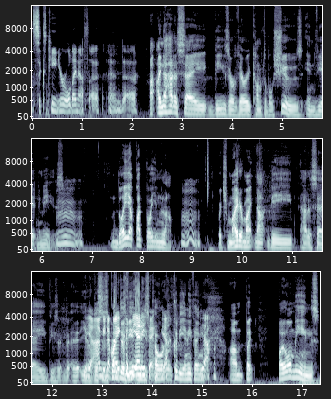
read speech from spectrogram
16 year old Inessa. And uh, I, I know how to say these are very comfortable shoes in Vietnamese. Mm. Doi quat doi im lam. Which might or might not be how to say these are. Uh, you know, Yeah, I this mean, is it according might- to a could be anything, coworker. yeah. It could be anything. Yeah. Um, but by all means,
